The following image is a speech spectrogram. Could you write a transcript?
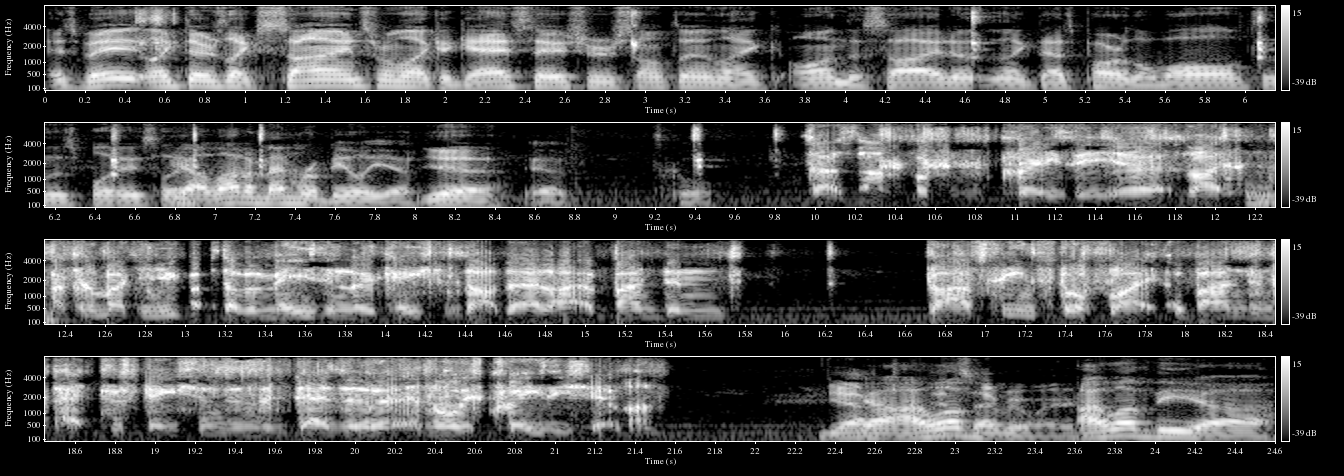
it's made like there's like signs from like a gas station or something like on the side of like that's part of the wall to this place. Like Yeah, a lot of memorabilia. yeah, Yeah, it's cool. that sounds fucking crazy. Yeah, like I can imagine you guys have amazing locations out there, like abandoned. Like I've seen stuff like abandoned petrol stations in the desert and all this crazy shit, man. Yeah, Yeah, I love- it's everywhere. I love the. Uh,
